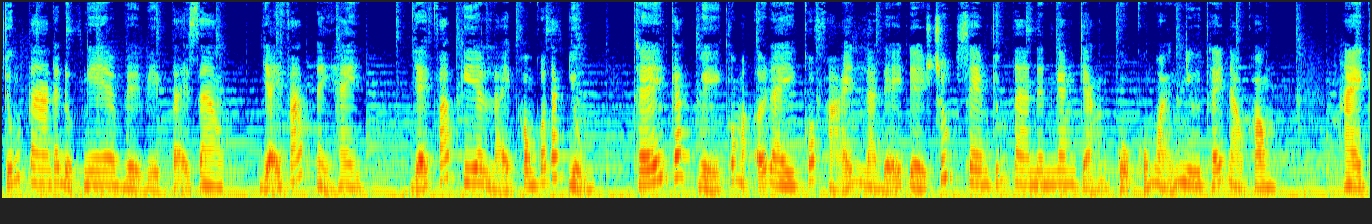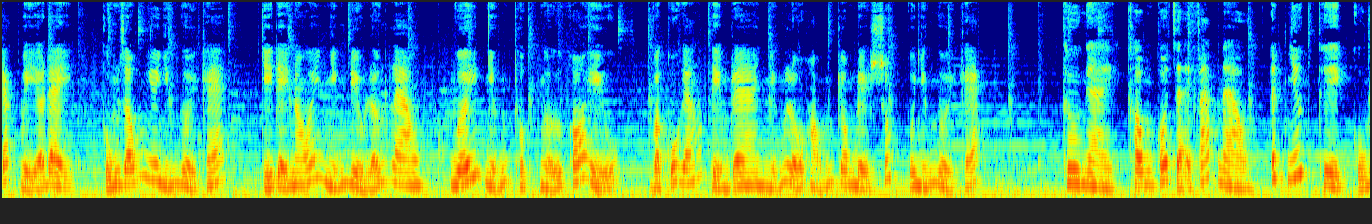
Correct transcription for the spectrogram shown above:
chúng ta đã được nghe về việc tại sao giải pháp này hay giải pháp kia lại không có tác dụng. Thế các vị có mặt ở đây có phải là để đề xuất xem chúng ta nên ngăn chặn cuộc khủng hoảng như thế nào không? Hay các vị ở đây cũng giống như những người khác, chỉ để nói những điều lớn lao với những thuật ngữ khó hiểu và cố gắng tìm ra những lỗ hổng trong đề xuất của những người khác. Thưa ngài, không có giải pháp nào, ít nhất thì cũng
